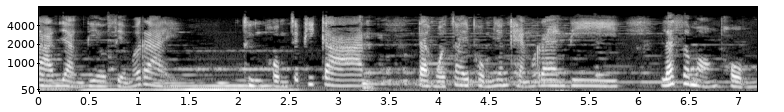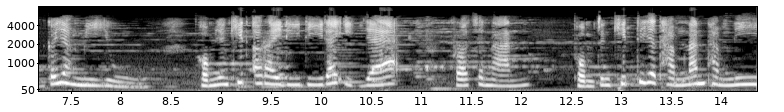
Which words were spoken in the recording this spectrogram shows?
ดานอย่างเดียวเสียเมื่อไหร่ ถึงผมจะพิการ แต่หัวใจผมยังแข็งแรงดี และสมองผมก็ยังมีอยู่ ผมยังคิดอะไรดี ๆ ได้อีกแยะ เพราะฉะนั้น ผมจึงคิดที่จะทำนั่นทำนี่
